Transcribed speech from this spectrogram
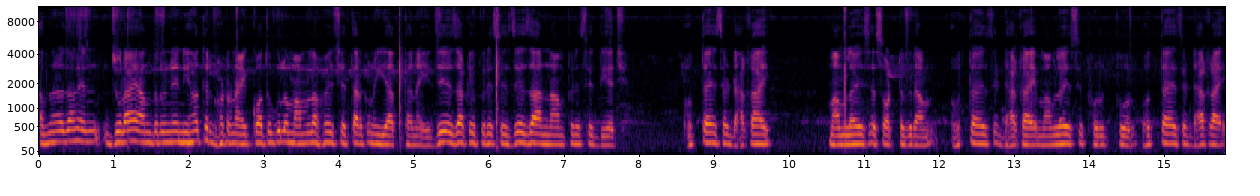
আপনারা জানেন, জুলাই আন্দোলনে নিহতের ঘটনায় কতগুলো মামলা হয়েছে তার কোনো ইয়াত্তা নেই। যে যাকে পেরেছে, যে যার নাম পেরেছে দিয়েছে। হত্যা হয়েছে ঢাকায়, মামলা হয়েছে চট্টগ্রাম, হত্যা হয়েছে ঢাকায়, মামলা হয়েছে ফরিদপুর, হত্যা হয়েছে ঢাকায়,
